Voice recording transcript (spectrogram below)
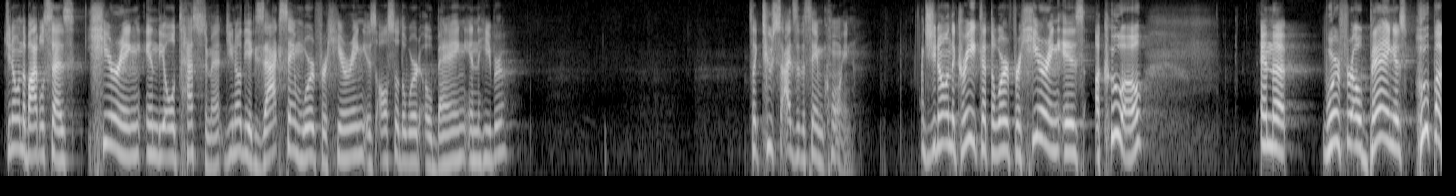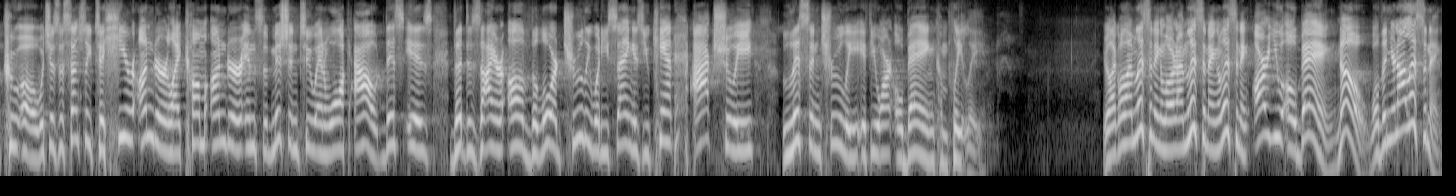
Do you know when the Bible says hearing in the Old Testament, do you know the exact same word for hearing is also the word obeying in the Hebrew? It's like two sides of the same coin. Did you know in the Greek that the word for hearing is akuo? And the word for obeying is hupakuo, which is essentially to hear under, like come under in submission to and walk out. This is the desire of the Lord. Truly, what he's saying is you can't actually listen truly if you aren't obeying completely. You're like, well, I'm listening, Lord, I'm listening, listening. Are you obeying? No. Well, then you're not listening.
